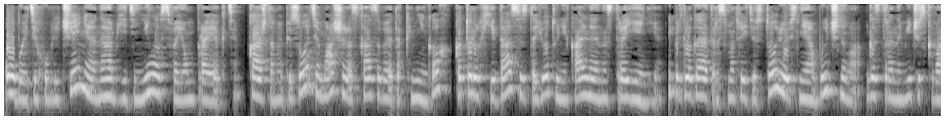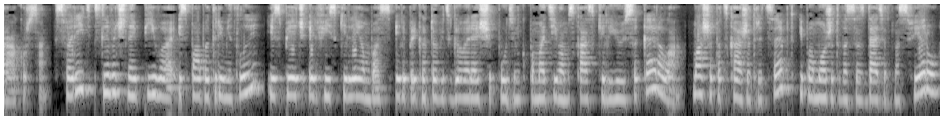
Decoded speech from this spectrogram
Оба этих увлечения она объединила в своем проекте. В каждом эпизоде Маша рассказывает о книгах, в которых еда создает уникальное настроение и предлагает рассмотреть историю с необычного гастрономического ракурса. Сварить сливочное пиво из папы три метлы, испечь эльфийский лембас или приготовить говорящий пудинг рисинг по мотивам сказки Льюиса Кэрролла, Маша подскажет рецепт и поможет воссоздать атмосферу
